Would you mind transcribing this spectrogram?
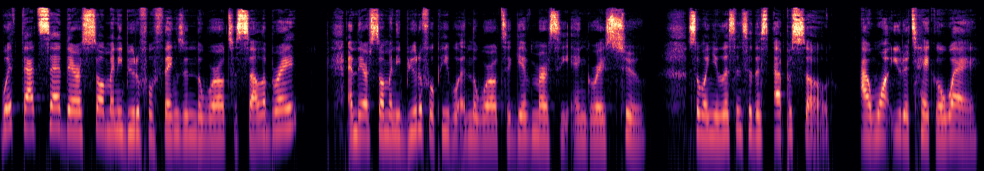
With that said, there are so many beautiful things in the world to celebrate. And there are so many beautiful people in the world to give mercy and grace to. So when you listen to this episode, I want you to take away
